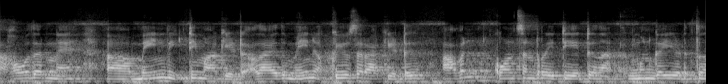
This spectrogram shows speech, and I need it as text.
സഹോദരനെ മെയിൻ വിക്ടിം ആക്കിയിട്ട് അതായത് മെയിൻ അക്യൂസർ ആക്കിയിട്ട് അവൻ കോൺസെൻട്രേറ്റ് ചെയ്തിട്ട് മുൻകൈ എടുത്ത്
